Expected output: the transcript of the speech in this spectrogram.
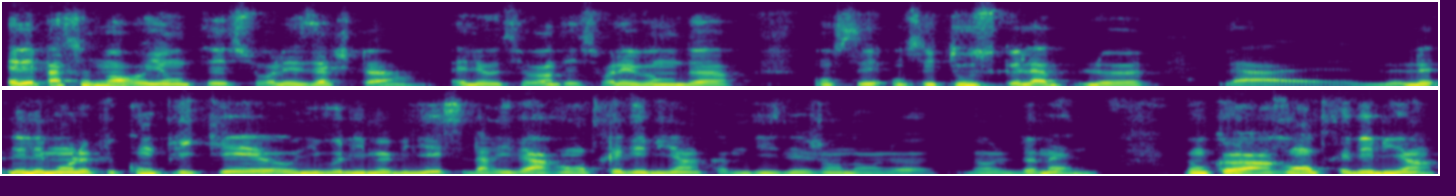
Elle n'est pas seulement orientée sur les acheteurs, elle est aussi orientée sur les vendeurs. On sait, on sait tous que l'élément le, plus compliqué euh, au niveau de l'immobilier, c'est d'arriver à rentrer des biens, comme disent les gens dans le, dans le domaine. Donc, euh, à rentrer des biens.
